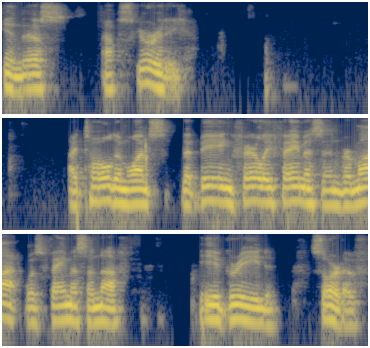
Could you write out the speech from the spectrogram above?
in this obscurity? I told him once that being fairly famous in Vermont was famous enough. He agreed, sort of.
